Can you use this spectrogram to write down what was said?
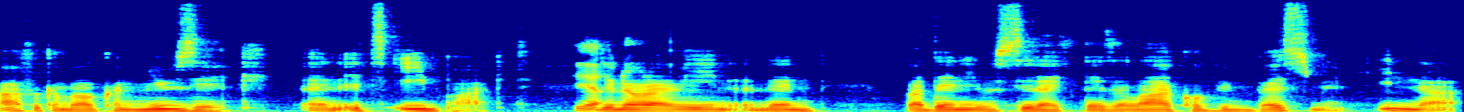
African American music and its impact, Yeah. you know what I mean, and then but then you see like there's a lack of investment in that.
